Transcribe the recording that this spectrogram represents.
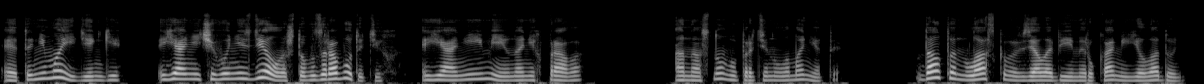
«Это не мои деньги. Я ничего не сделала, чтобы заработать их. Я не имею на них права». Она снова протянула монеты. Далтон ласково взял обеими руками ее ладонь.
